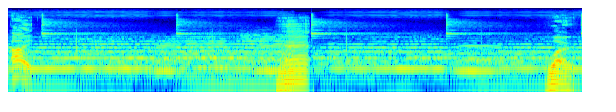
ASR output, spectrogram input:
Hey. Eh. Word.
